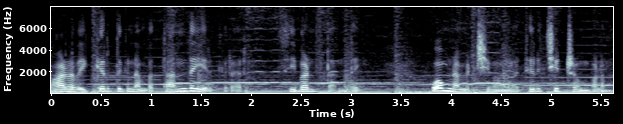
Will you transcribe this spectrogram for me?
வாழ வைக்கிறதுக்கு நம்ம தந்தை இருக்கிறார். சிவன் தந்தை. ஓம் நமச்சிவாய. திருச்சிற்றம்பலம்.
